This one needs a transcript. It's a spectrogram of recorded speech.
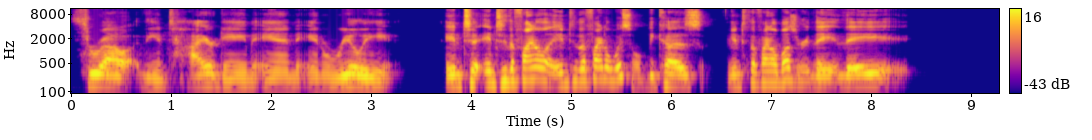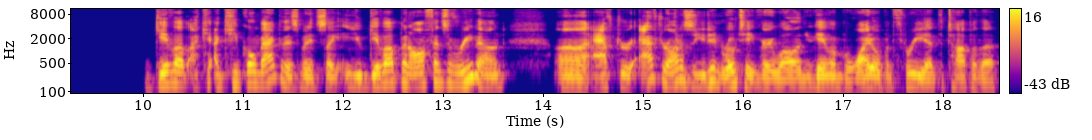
throughout the entire game and and really into into the final into the final whistle because into the final buzzer they they give up I, keep going back to this but it's like you give up an offensive rebound uh, after after honestly you didn't rotate very well and you gave up a wide open three at the top of the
